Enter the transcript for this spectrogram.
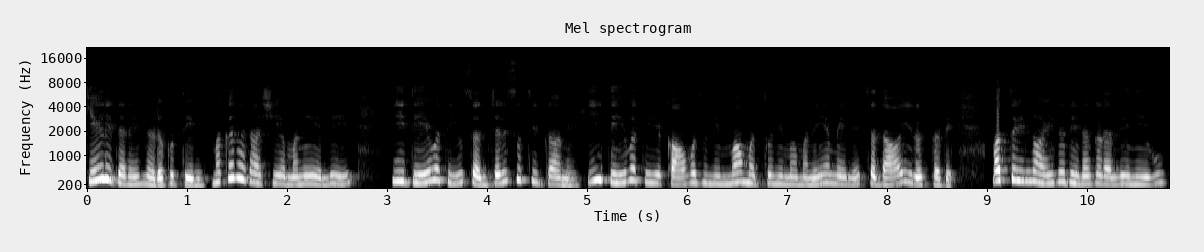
ಕೇಳಿದರೆ ನಡುಗುತ್ತೀರಿ. ಮಕರ ರಾಶಿಯ ಮನೆಯಲ್ಲಿ ಈ ದೇವತೆಯು ಸಂಚರಿಸುತ್ತಿದ್ದಾನೆ. ಈ ದೇವತೆಯ ಕಾವಲು ನಿಮ್ಮ ಮತ್ತು ನಿಮ್ಮ ಮನೆಯ ಮೇಲೆ ಸದಾ ಇರುತ್ತದೆ. ಮತ್ತು ಇನ್ನು ಐದು ದಿನಗಳಲ್ಲಿ ನೀವು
